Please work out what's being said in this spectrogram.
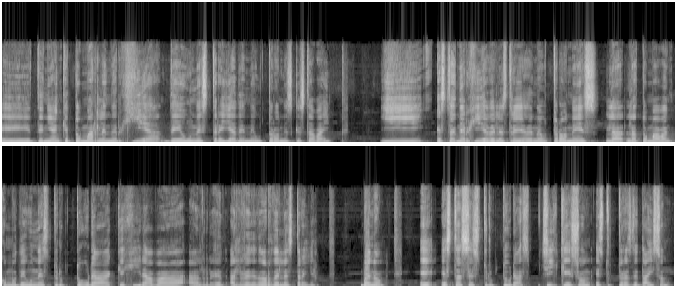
eh, tenían que tomar la energía de una estrella de neutrones que estaba ahí? Y esta energía de la estrella de neutrones la, tomaban como de una estructura que giraba alre- alrededor de la estrella. Bueno, eh, estas estructuras, sí, que son estructuras de Dyson,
